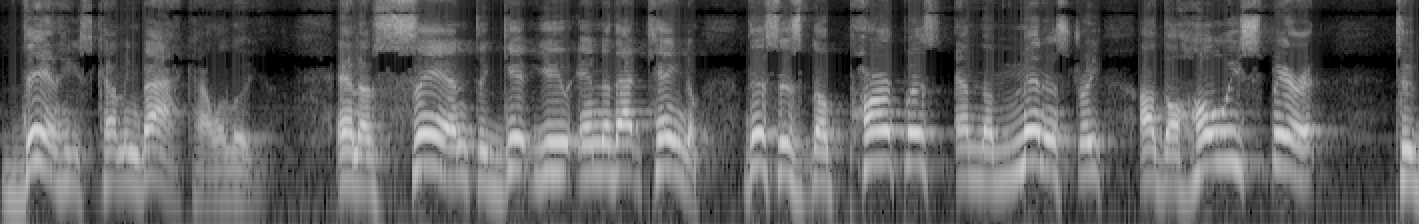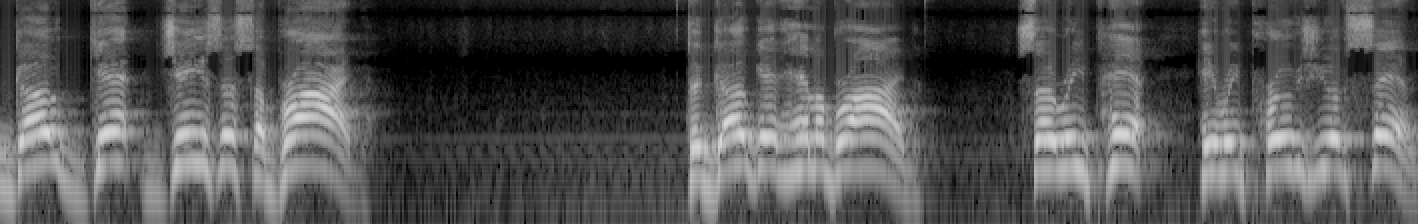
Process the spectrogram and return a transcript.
Then he's coming back. Hallelujah and of sin to get you into that kingdom. This is the purpose and the ministry of the Holy Spirit to go get Jesus a bride. To go get him a bride. So repent. He reproves you of sin.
